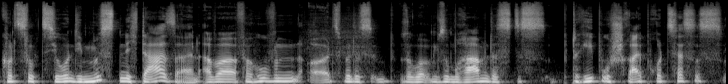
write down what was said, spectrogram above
Konstruktionen, die müssten nicht da sein, aber Verhoeven, äh, zumindest sogar in so einem Rahmen des, des Drehbuchschreibprozesses.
